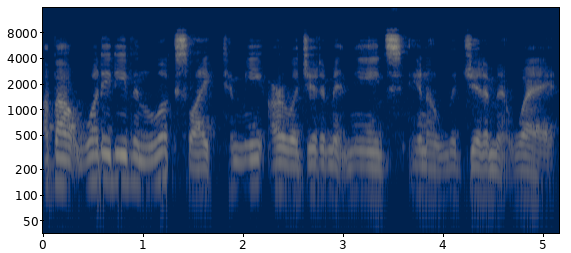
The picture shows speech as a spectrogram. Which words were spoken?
about what it even looks like to meet our legitimate needs in a legitimate way.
